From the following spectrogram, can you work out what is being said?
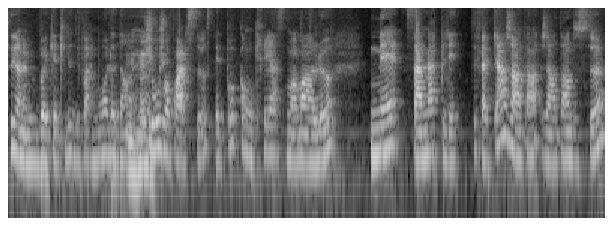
sais, un bucket list. Des fois, moi, là, dans le jour, je vais faire ça. C'était pas concret à ce moment-là, mais ça m'appelait. Tu sais, Fait quand j'ai entendu ça,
